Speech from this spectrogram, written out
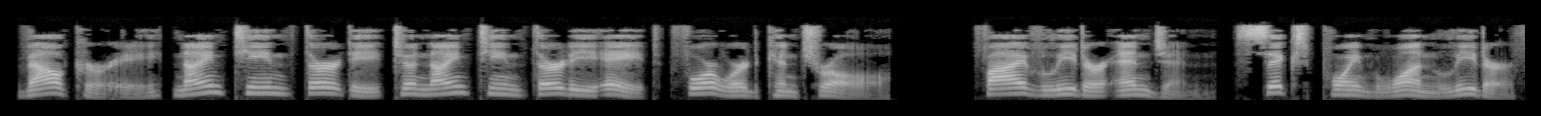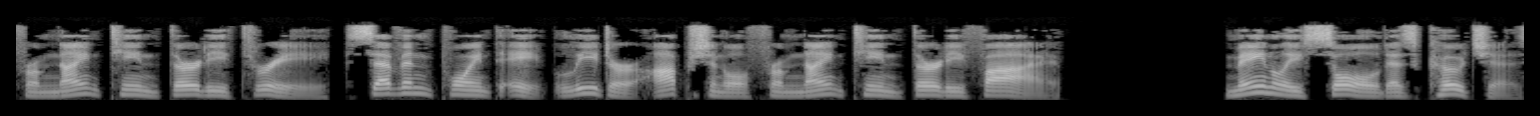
Valkyrie 1930 to 1938 forward control 5-liter engine, 6.1-liter from 1933, 7.8-liter optional from 1935. Mainly sold as coaches.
